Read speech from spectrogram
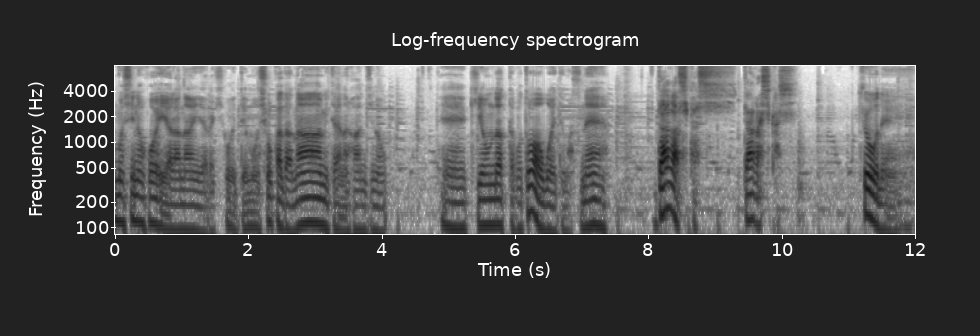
虫の声やらなんやら聞こえてもう初夏だなみたいな感じの、えー、気温だったことは覚えてますね。だがしかしだがしかし今日ね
